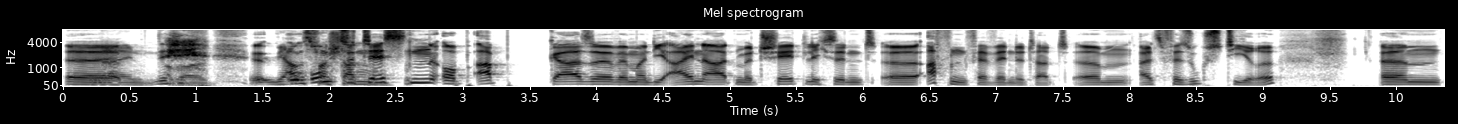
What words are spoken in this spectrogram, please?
Äh, Nein, wir haben es Um verstanden. zu testen, ob Abgase, wenn man die einatmet, schädlich sind, äh, Affen verwendet hat, ähm, als Versuchstiere. Ähm,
